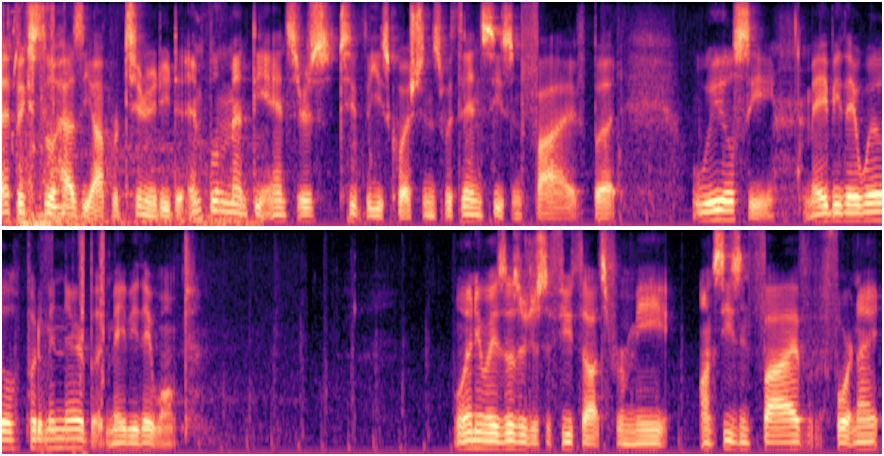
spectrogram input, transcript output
Epic still has the opportunity to implement the answers to these questions within season 5, but We'll see. Maybe they will put them in there, but maybe they won't. Well, anyways, those are just a few thoughts for me on Season 5 of Fortnite.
